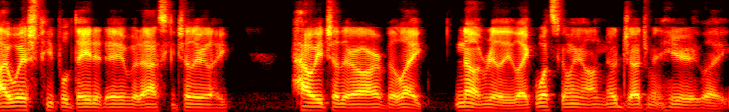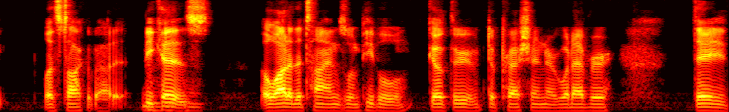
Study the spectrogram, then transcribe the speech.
I wish people day to day would ask each other like how each other are, but like no, really, like what's going on? No judgment here. Like let's talk about it because a lot of the times when people go through depression or whatever, they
